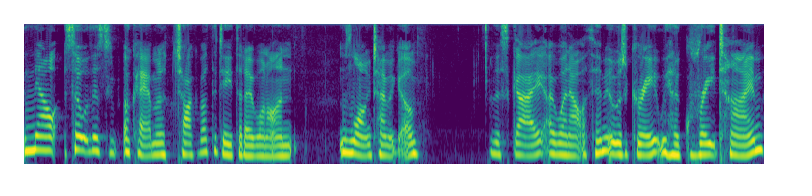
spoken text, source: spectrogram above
now, so this, okay, I'm going to talk about the date that I went on. A long time ago. This guy i went out with him. It was great. We had a great time.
